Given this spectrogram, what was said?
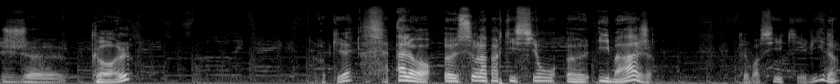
je colle. Ok. Alors, euh, sur la partition euh, image, que voici qui est vide, hein,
